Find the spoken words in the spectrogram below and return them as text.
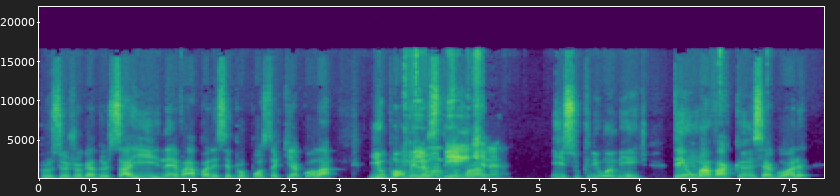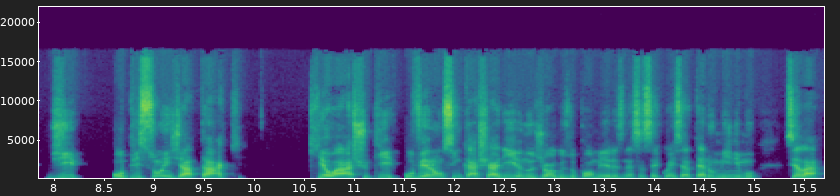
para o seu jogador sair, né? Vai aparecer proposta aqui a colar. E o Palmeiras cria um ambiente, tem uma... né? Isso, cria um ambiente. Tem uma vacância agora de opções de ataque que eu acho que o Verão se encaixaria nos jogos do Palmeiras nessa sequência, até no mínimo, sei lá,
